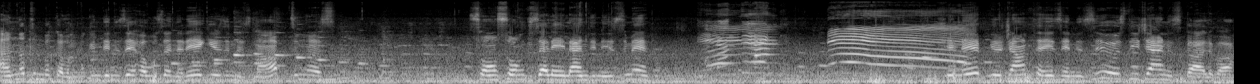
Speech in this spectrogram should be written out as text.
Anlatın bakalım bugün denize havuza nereye girdiniz? Ne yaptınız? Son son güzel eğlendiniz mi? Şimdi Bircan teyzenizi özleyeceğiniz galiba.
